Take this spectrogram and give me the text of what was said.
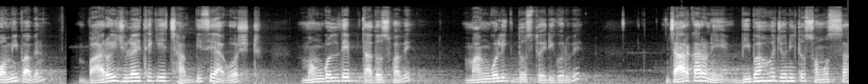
কমই পাবেন। বারোই জুলাই থেকে ছাব্বিশে আগস্ট মঙ্গলদেব দ্বাদশভাবে মাঙ্গলিক দোষ তৈরি করবে, যার কারণে বিবাহজনিত সমস্যা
